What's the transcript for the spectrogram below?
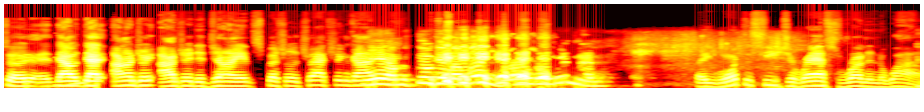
So uh, that that Andre Andre the Giant special attraction guy. Yeah, I'm still getting my money, I ain't gonna win nothing. They want to see giraffes run in the wild.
